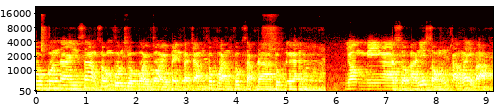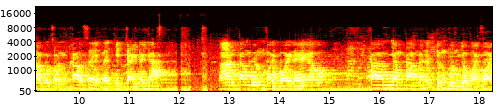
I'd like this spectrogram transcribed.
บุคคลใดสร้างสมบุญอยู่บ่อยๆ เป็นประจำทุกวันทุกสัปดาห์ทุกเดือน ย่อมมีงานศพอานิสงส์ทำให้บาปอากุศลเข้าแทรกในจิตใจได้ยากหากทำบุญบ่อยๆแล้วตามยังตามระลึกถึงบุญอยู่บ่อย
